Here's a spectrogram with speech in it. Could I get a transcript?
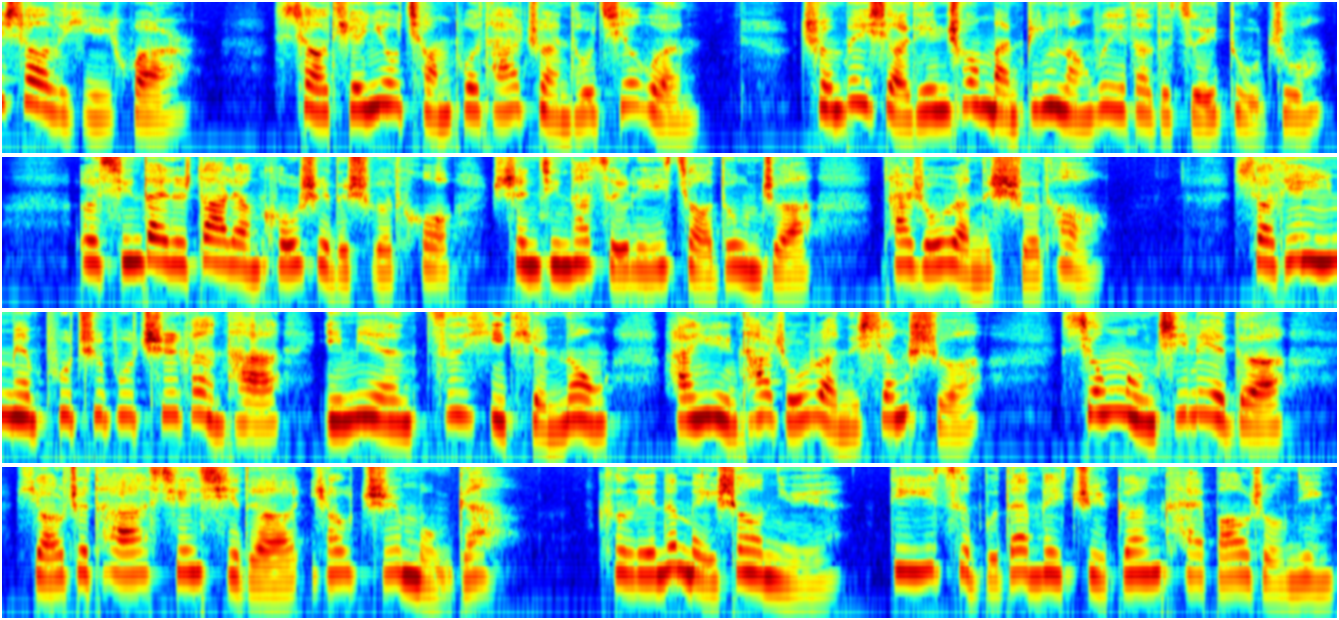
谭渊哀笑了一会儿。小田又强迫他转头接吻，唇被小田充满槟榔味道的嘴堵住，恶心带着大量口水的舌头伸进他嘴里，搅动着他柔软的舌头。小田一面扑哧扑哧看他，一面恣意舔弄，含吮他柔软的香舌，凶猛激烈的摇着他纤细的腰肢猛干。可怜的美少女，第一次不但被巨根开包蹂躏，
